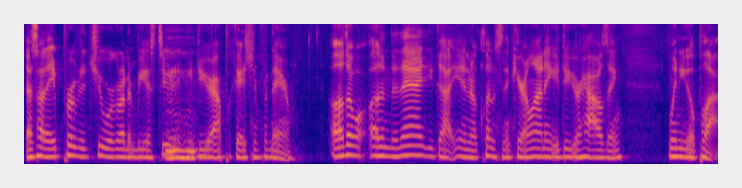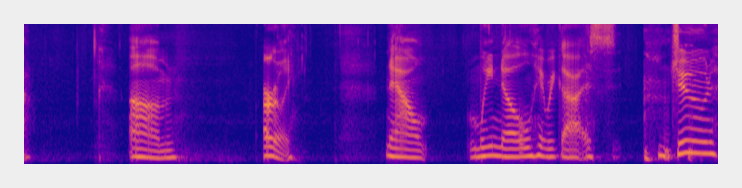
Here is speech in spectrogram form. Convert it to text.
That's how they proved that you were going to be a student. You do your application from there. Other other than that, you got you know Clemson and Carolina. You do your housing when you apply. Um, early. Now we know here we got it's June.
